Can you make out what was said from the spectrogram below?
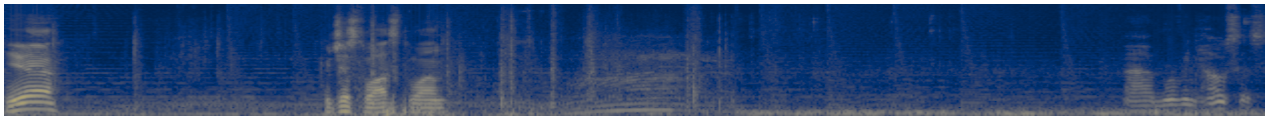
Yeah. We just lost one. Uh, moving houses.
